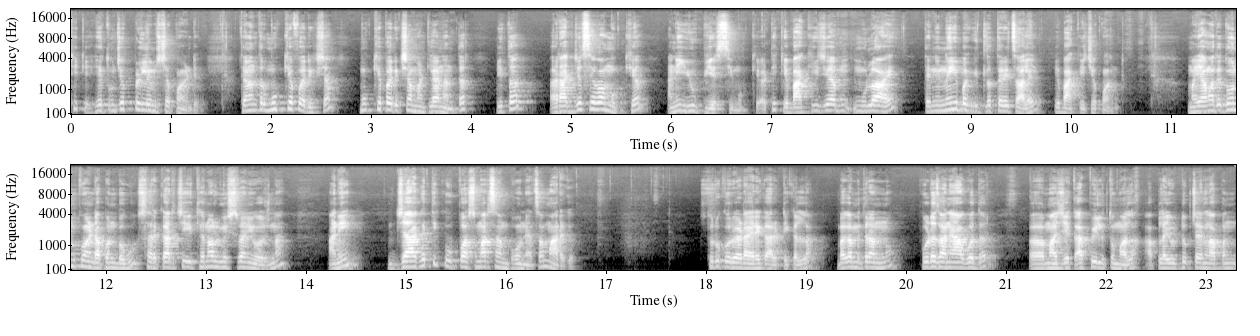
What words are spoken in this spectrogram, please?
ठीक आहे हे तुमचे प्रिलिम्सचे पॉईंट आहे. त्यानंतर मुख्य परीक्षा. मुख्य परीक्षा म्हटल्यानंतर इथं राज्यसेवा मुख्य आणि यू पी एस सी मुख्य. ठीक आहे बाकी जे मुलं आहेत त्यांनी नाही बघितलं तरी चालेल हे बाकीचे पॉईंट मग यामध्ये दोन पॉईंट आपण बघू. सरकारची इथेनॉल मिश्रण योजना आणि जागतिक उपासमार संपवण्याचा मार्ग. सुरू करूया डायरेक्ट आर्टिकलला बघा मित्रांनो पुढे जाण्या अगोदर माझी एक अपील तुम्हाला. आपला यूट्यूब चॅनल आपण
